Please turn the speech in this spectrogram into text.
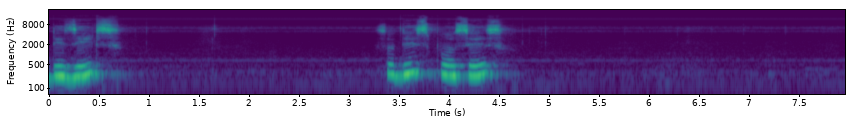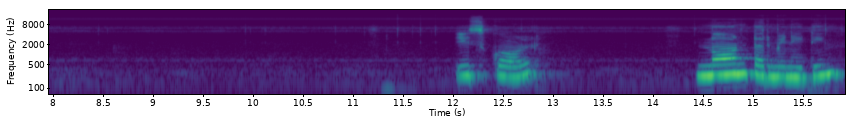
digits. So this process is called non-terminating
